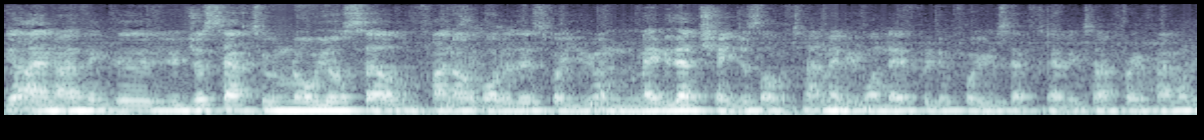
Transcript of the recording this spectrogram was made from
Yeah, and I think uh, you just have to know yourself and find out what it is for you, and maybe that changes over time. Maybe one day freedom for you is have having time for your family.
